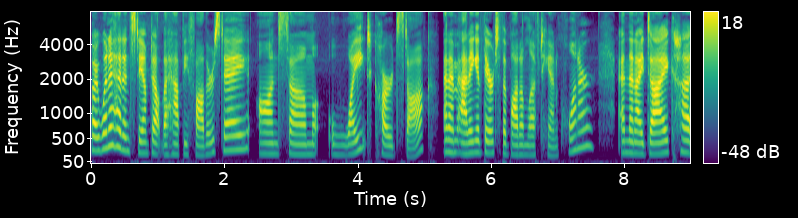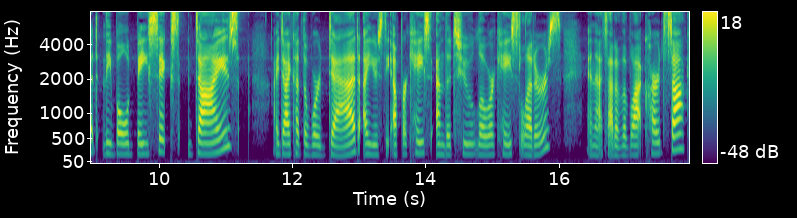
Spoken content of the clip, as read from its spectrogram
So I went ahead and stamped out the Happy Father's Day on some white cardstock and I'm adding it there to the bottom left hand corner and then I die cut the Bold Basics dies I die cut the word dad. I use the uppercase and the two lowercase letters, and that's out of the black cardstock.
